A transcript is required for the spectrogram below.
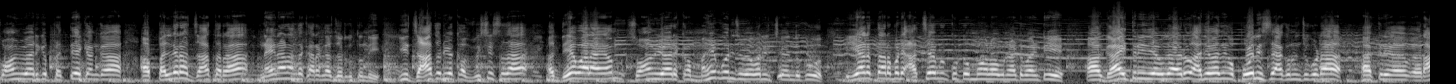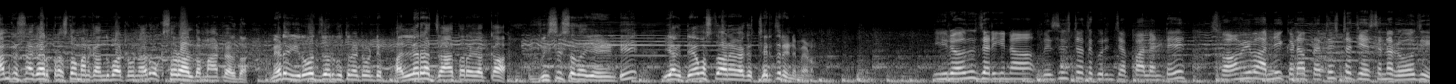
స్వామివారికి ప్రత్యేకంగా ఆ పల్లెర జాతర నయనానందకరంగా జరుగుతుంది. ఈ జాతర యొక్క విశిష్టత దేవ దేవాలయం స్వామివారి యొక్క మహిమ గురించి వివరించేందుకు ఏళ్ళ తరబడి అత్యవ కుటుంబంలో ఉన్నటువంటి ఆ గాయత్రీదేవి గారు అదేవిధంగా పోలీస్ శాఖ నుంచి కూడా రామకృష్ణ గారు ప్రస్తుతం మనకు అందుబాటులో ఉన్నారు. ఒకసారి వాళ్ళతో మాట్లాడదాం. మేడం ఈ రోజు జరుగుతున్నటువంటి పల్లెర జాతర యొక్క విశిష్టత ఏంటి? ఈ యొక్క దేవస్థానం యొక్క చరిత్ర ఏంటి మేడం? ఈరోజు జరిగిన విశిష్టత గురించి చెప్పాలంటే స్వామివారిని ఇక్కడ ప్రతిష్ట చేసిన రోజు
